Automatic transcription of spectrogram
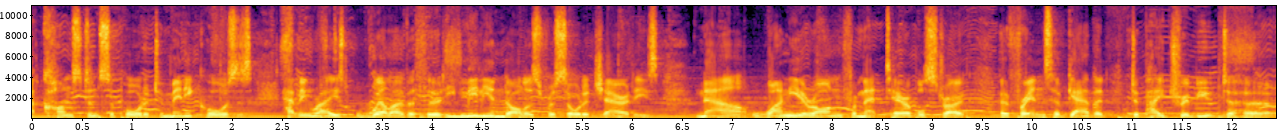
a constant supporter to many causes, having raised well over $30 million for assorted charities. Now, one year on from that terrible stroke, her friends have gathered to pay tribute to her.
